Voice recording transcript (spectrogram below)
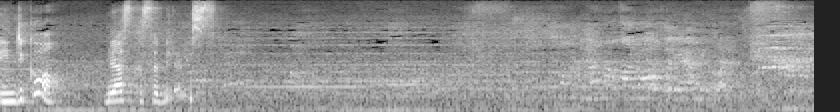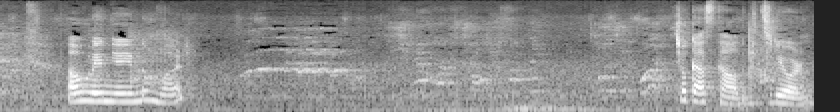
İnciko, biraz kısabilir misin? Ama benim yayınım var. Çok az kaldı, bitiriyorum.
